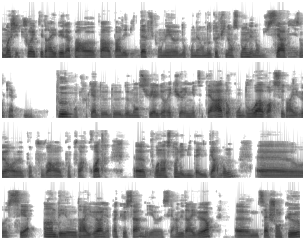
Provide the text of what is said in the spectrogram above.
moi j'ai toujours été drivé là par par, par les bid parce qu'on est donc on est en autofinancement, on est dans du service, donc il y a peu en tout cas de, de, de mensuel, de recurring, etc. Donc on doit avoir ce driver euh, pour pouvoir euh, pour pouvoir croître. Euh, pour l'instant, les bids hyper bons. Euh, c'est un des drivers. Il n'y a pas que ça, mais c'est un des drivers. sachant que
